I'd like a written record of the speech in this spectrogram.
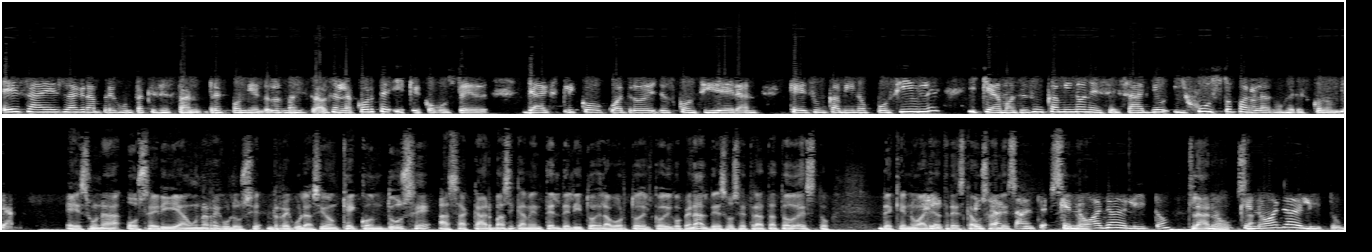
Esa es la gran pregunta que se están respondiendo los magistrados en la Corte y que, como usted ya explicó, cuatro de ellos consideran que es un camino posible y que además es un camino necesario y justo para las mujeres colombianas. Es una o sería una regulaci- regulación que conduce a sacar básicamente el delito del aborto del Código Penal. De eso se trata todo esto, de que no haya Sí, tres causales. Exactamente. Que no haya delito. Claro, No, que no haya delito.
